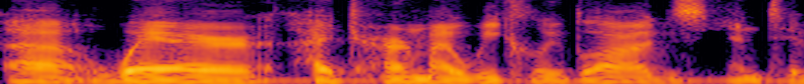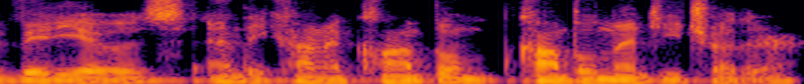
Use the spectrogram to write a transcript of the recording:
uh, where I turn my weekly blogs into videos and they kind of complement each other.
